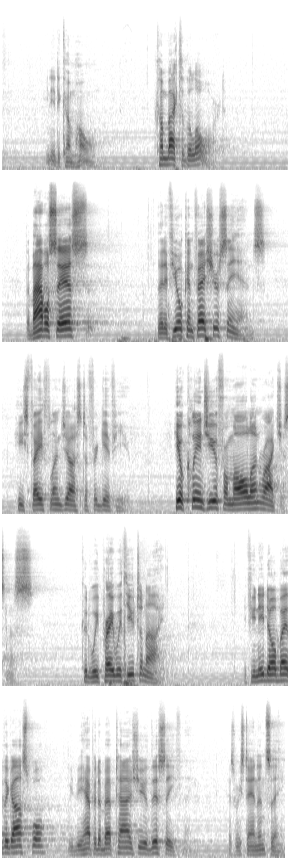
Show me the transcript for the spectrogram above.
you need to come home, come back to the Lord. The Bible says that if you'll confess your sins, He's faithful and just to forgive you. He'll cleanse you from all unrighteousness. Could we pray with you tonight? If you need to obey the gospel, we'd be happy to baptize you this evening as we stand and sing.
